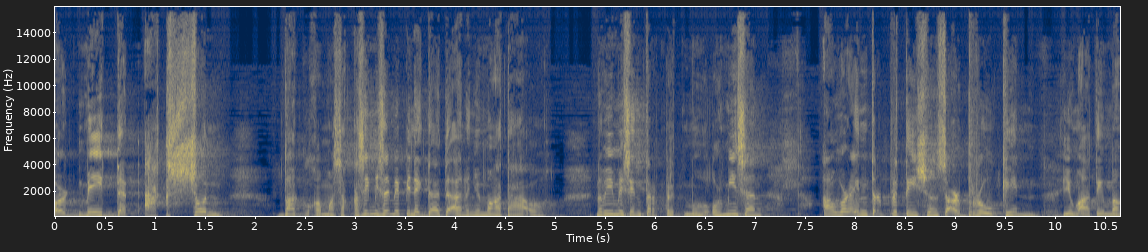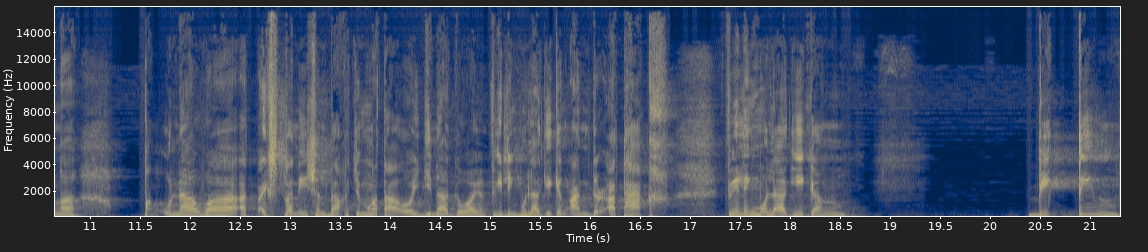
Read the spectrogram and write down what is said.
or made that action bago ka masak. Kasi minsan may pinagdadaanan yung mga tao na may misinterpret mo. Or minsan, our interpretations are broken. Yung ating mga pangunawa at explanation bakit yung mga tao ay ginagawa yun. Feeling mo lagi kang under attack. Feeling mo lagi kang victim.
